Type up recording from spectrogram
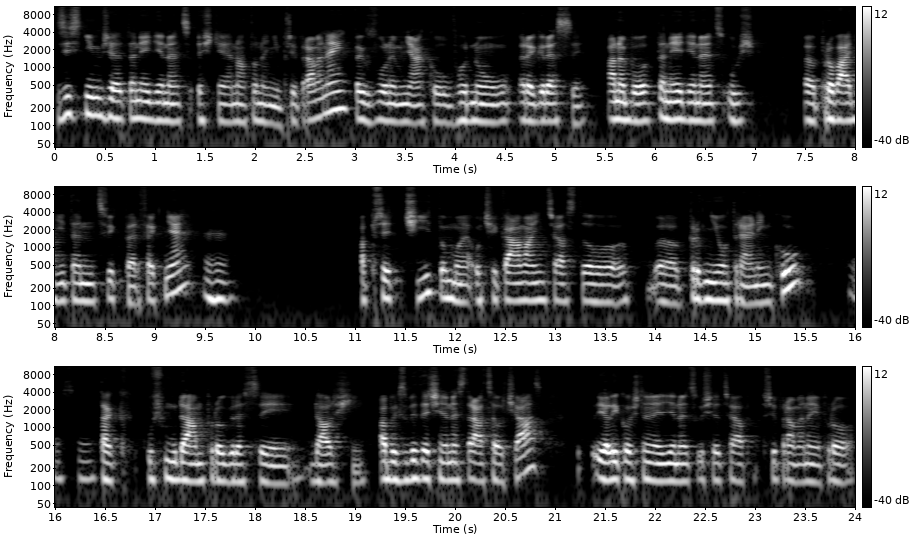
zjistím, že ten jedinec ještě na to není připravený, tak zvolím nějakou vhodnou regresi. A nebo ten jedinec už uh, provádí ten cvik perfektně, mm a předčí to moje očekávání třeba z toho uh, prvního tréninku, Jasně. tak už mu dám progresy další, abych zbytečně nestrácel čas, jelikož ten jedinec už je třeba připravený pro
